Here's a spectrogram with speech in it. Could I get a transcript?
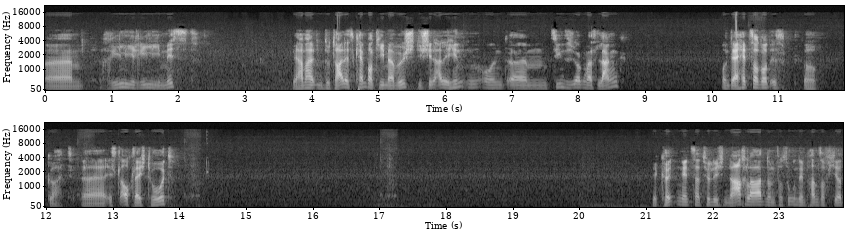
Ähm, really, really Mist. Wir haben halt ein totales Camper-Team erwischt. Die stehen alle hinten und ähm, ziehen sich irgendwas lang. Und der Hetzer dort ist... Oh Gott. Äh, ist auch gleich tot. Wir könnten jetzt natürlich nachladen und versuchen den Panzer 4,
